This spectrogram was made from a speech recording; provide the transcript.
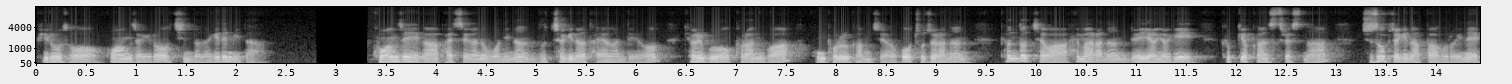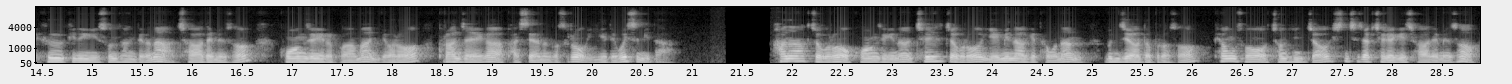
비로소 공황장애로 진단하게 됩니다. 공황장애가 발생하는 원인은 무척이나 다양한데요. 결국 불안과 공포를 감지하고 조절하는 편도체와 해마라는 뇌 영역이 급격한 스트레스나 지속적인 압박으로 인해 그 기능이 손상되거나 저하되면서 공황장애를 포함한 여러 불안장애가 발생하는 것으로 이해되고 있습니다. 한의학적으로 공황장애는 체질적으로 예민하게 타고난 문제와 더불어서 평소 정신적, 신체적 체력이 저하되면서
